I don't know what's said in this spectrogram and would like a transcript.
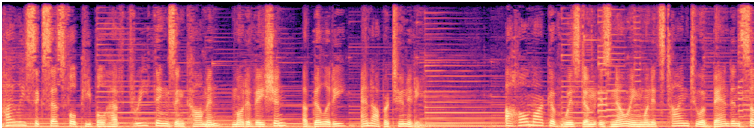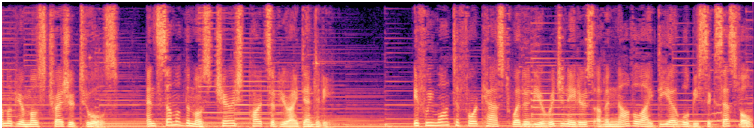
Highly successful people have three things in common, motivation, ability, and opportunity. A hallmark of wisdom is knowing when it's time to abandon some of your most treasured tools, and some of the most cherished parts of your identity. If we want to forecast whether the originators of a novel idea will be successful,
